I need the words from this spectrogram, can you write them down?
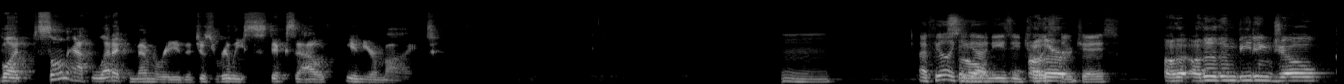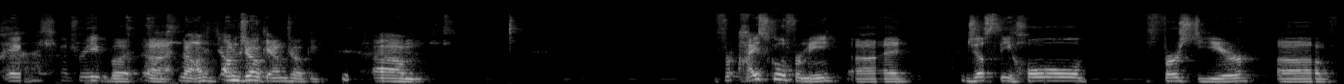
but some athletic memory that just really sticks out in your mind. Hmm. I feel like so you got an easy choice other, there, Jace. Other other than beating Joe in country, but uh, no, I'm I'm joking. I'm joking. Um, for high school for me, uh, just the whole first year of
